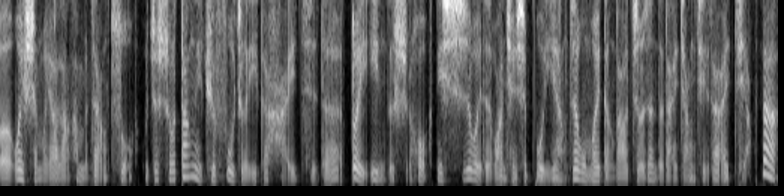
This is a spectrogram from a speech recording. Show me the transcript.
呃，为什么要让他们这样做？”我就说：“当你去负责一个孩子的对应的时候，你思维的完全是不一样。这我们会等到责任的来讲解再来讲。”那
